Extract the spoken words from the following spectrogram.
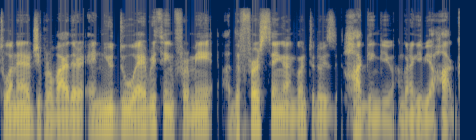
to an energy provider and you do everything for me, uh, the first thing I'm going to do is hugging you. I'm going to give you a hug.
